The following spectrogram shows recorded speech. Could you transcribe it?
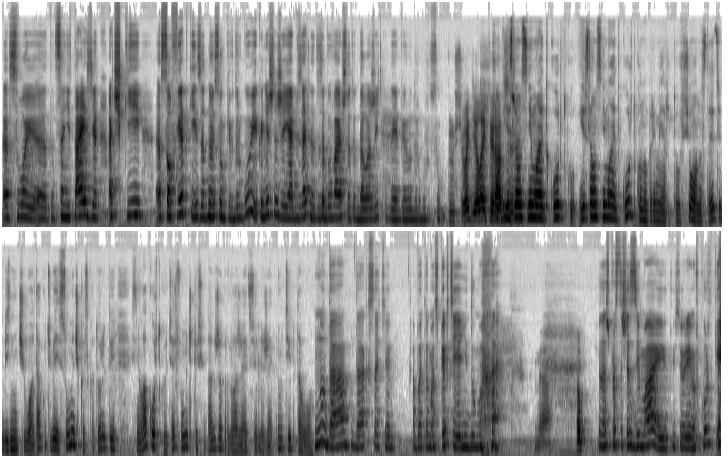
э, свой э, этот санитайзер, очки, э, салфетки из одной сумки в другую. И, конечно же, я обязательно забываю что-то доложить, когда я беру другую сумку. Ну все, делай операцию. Если он снимает куртку, если он снимает куртку, например, то все, он остается без ничего. А так у тебя есть сумочка, с которой ты сняла куртку, и у тебя в сумочке все так же продолжает все лежать. Ну, типа того. Ну да, да, кстати, об этом аспекте я не думала. Да. Но у нас просто сейчас зима, и ты все время в куртке.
